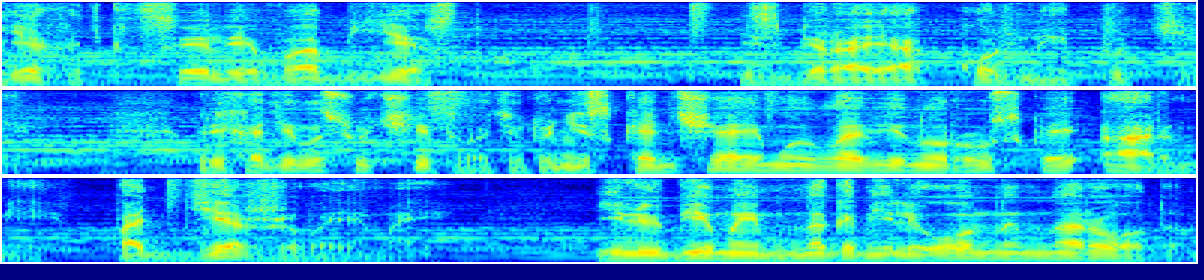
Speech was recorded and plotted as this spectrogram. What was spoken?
ехать к цели в объезд, избирая окольные пути. Приходилось учитывать эту нескончаемую лавину русской армии, поддерживаемой и любимой многомиллионным народом,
